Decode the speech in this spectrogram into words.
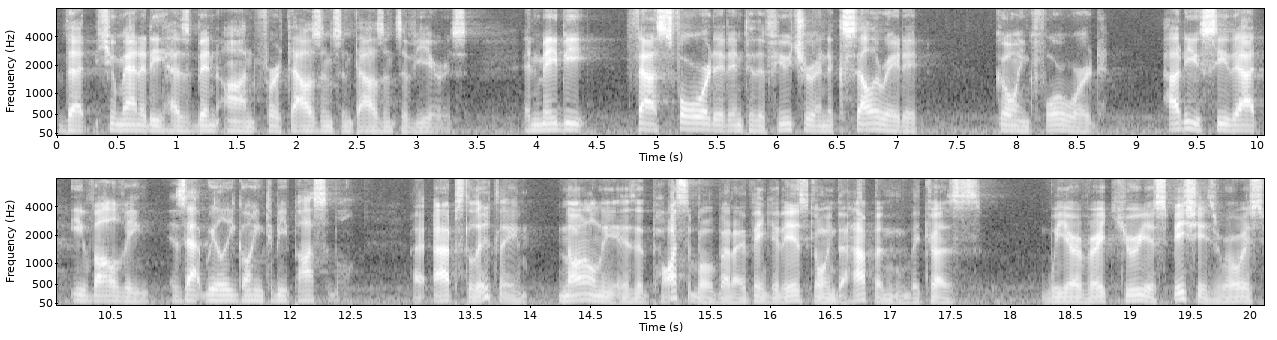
that humanity has been on for thousands and thousands of years and maybe fast forward it into the future and accelerate it going forward. How do you see that evolving? Is that really going to be possible? Uh, absolutely. Not only is it possible, but I think it is going to happen because we are a very curious species. We're always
